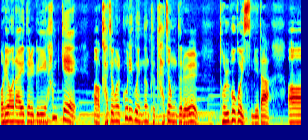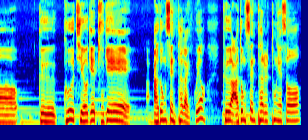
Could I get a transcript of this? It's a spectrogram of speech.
어려운 아이들이 함께 어, 가정을 꾸리고 있는 그 가정들을 돌보고 있습니다. 어, 그, 그 지역에 두 개의 아동센터가 있고요. 그 아동센터를 통해서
